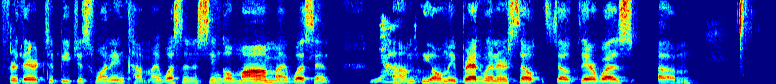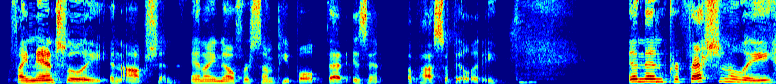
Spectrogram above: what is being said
for there to be just one income. I wasn't a single mom. I wasn't yeah. um, the only breadwinner. So, so there was um, financially an option. And I know for some people that isn't a possibility. Mm-hmm. And then professionally,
